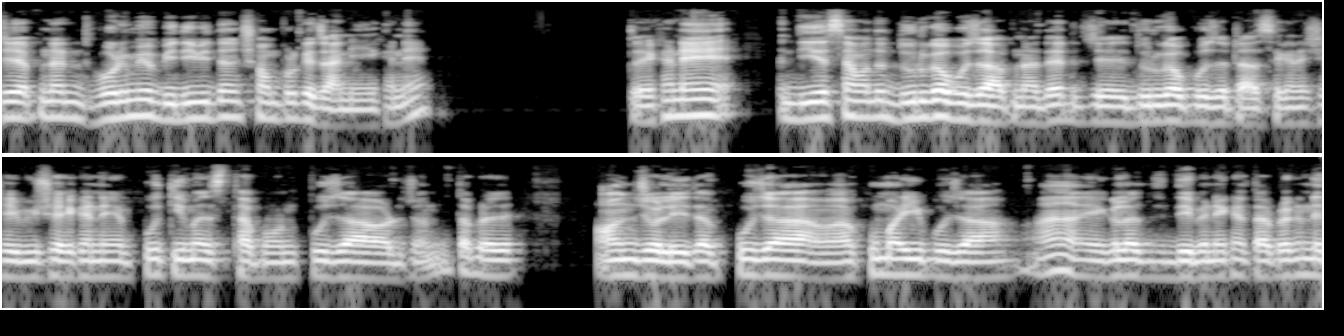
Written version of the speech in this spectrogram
যে আপনার ধর্মীয় বিধিবিধান সম্পর্কে জানি এখানে। তো এখানে দিয়েছে আমাদের দুর্গাপূজা আপনাদের, যে দুর্গাপূজাটা আছে এখানে, সেই বিষয়ে এখানে প্রতিমা স্থাপন, পূজা অর্জন, তারপরে অঞ্জলি, তারপর পূজা কুমারী পূজা হ্যাঁ? এগুলো দেবেন এখানে। তারপর এখানে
